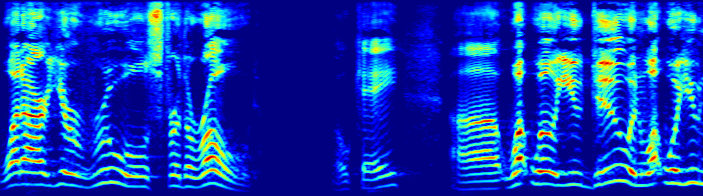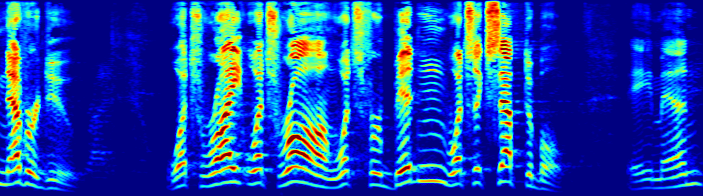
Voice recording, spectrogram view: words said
what are your rules for the road? Okay. Uh, what will you do and what will you never do? What's right, what's wrong, what's forbidden, what's acceptable. Amen.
